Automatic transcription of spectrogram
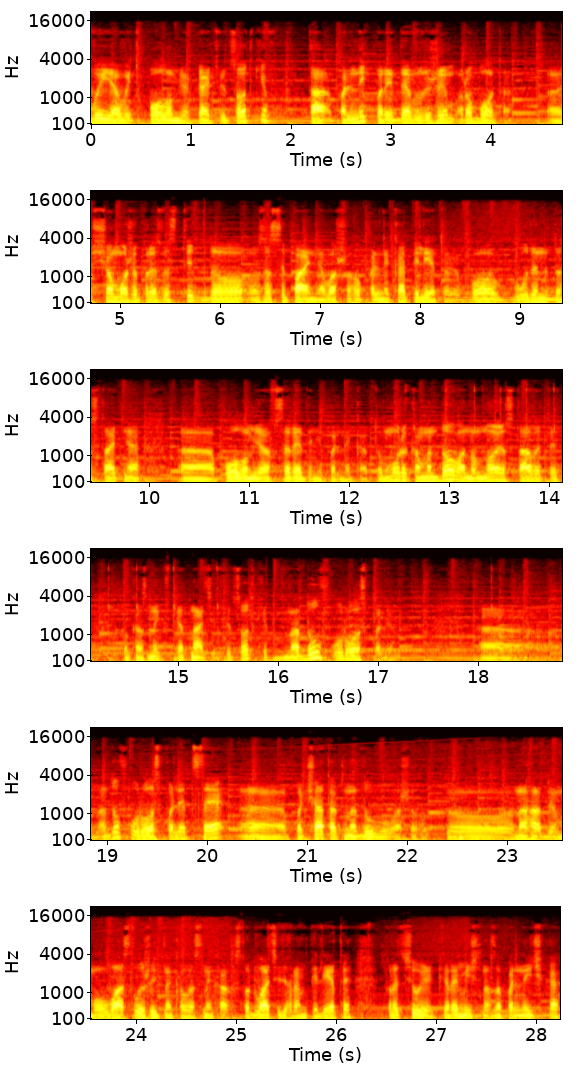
виявить полум'я 5% та пальник перейде в режим робота. е, Що може призвести до засипання вашого пальника пілетою, бо буде недостатньо полум'я всередині пальника. Тому рекомендовано мною ставити показник в 15%. Надув у розпалі. Надув у розпалі це е, початок надуву вашого. Е, нагадуємо, у вас лежить на колесниках 120 грам пілети, працює керамічна запальничка,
